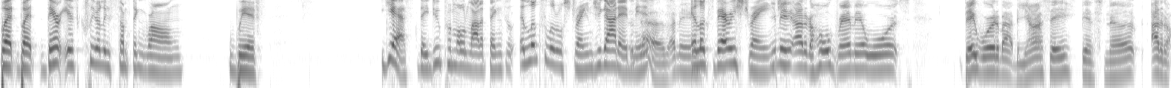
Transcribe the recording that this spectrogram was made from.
but but there is clearly something wrong with yes they do promote a lot of things it looks a little strange you gotta it admit does. I mean, it looks very strange You mean out of the whole Grammy Awards, they worried about Beyonce being snubbed? Out of the,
